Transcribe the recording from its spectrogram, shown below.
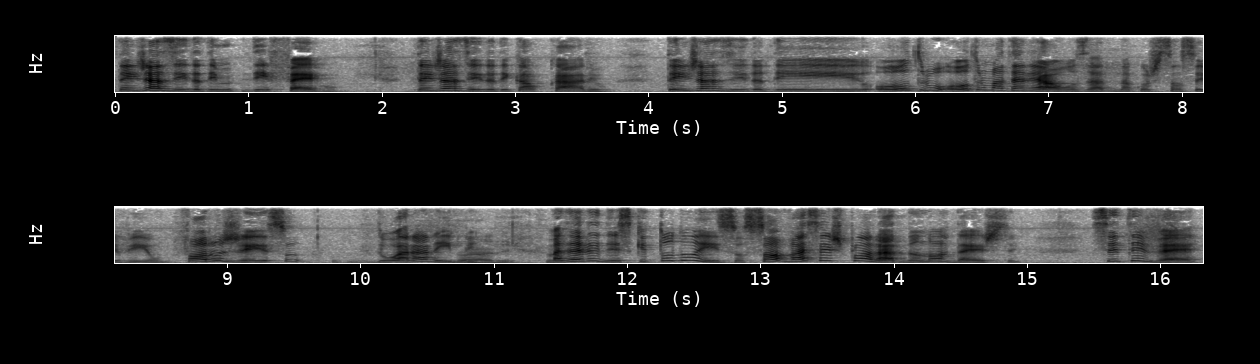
tem jazida de, de ferro, tem jazida de calcário, tem jazida de outro, outro material usado na construção civil, fora o gesso do Araripe. do Araripe. Mas ele disse que tudo isso só vai ser explorado no Nordeste se tiver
